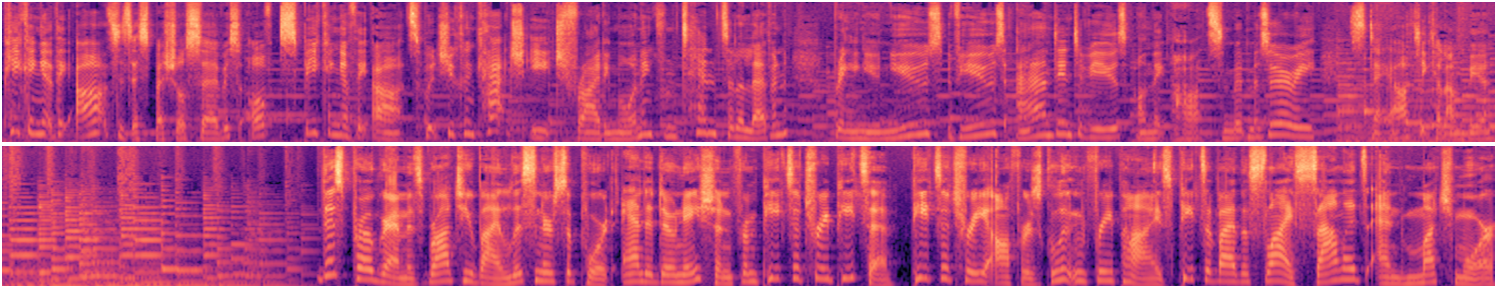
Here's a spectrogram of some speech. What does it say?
Peeking at the Arts is a special service of Speaking of the Arts, which you can catch each Friday morning from 10 till 11, bringing you news, views, and interviews on the arts in mid Missouri. Stay arty, Columbia. This program is brought to you by listener support and a donation from Pizza Tree Pizza. Pizza Tree offers gluten free pies, pizza by the slice, salads, and much more.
